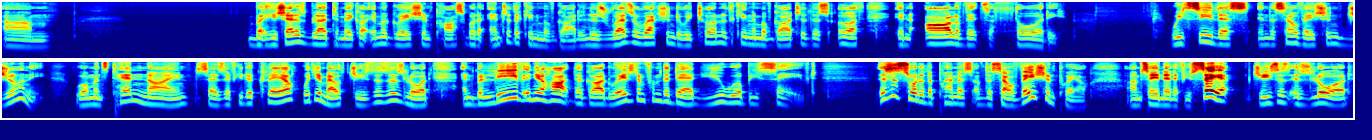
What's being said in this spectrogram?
Um, but he shed his blood to make our immigration possible to enter the kingdom of God, and his resurrection to return the kingdom of God to this earth in all of its authority. We see this in the salvation journey. Romans 10:9 says, If you declare with your mouth Jesus is Lord and believe in your heart that God raised him from the dead, you will be saved. This is sort of the premise of the salvation prayer. I'm saying that if you say it, Jesus is Lord,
